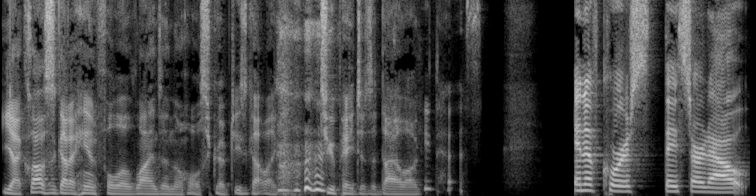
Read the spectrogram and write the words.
Yeah, Klaus has got a handful of lines in the whole script. He's got like two pages of dialogue. He does. And of course, they start out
